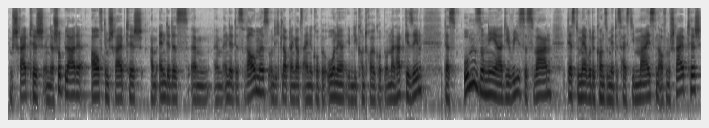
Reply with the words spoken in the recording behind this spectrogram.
im Schreibtisch in der Schublade, auf dem Schreibtisch am Ende des, ähm, am Ende des Raumes und ich glaube, dann gab es eine Gruppe ohne, eben die Kontrollgruppe. Und man hat gesehen, dass umso näher die Reese's waren, desto mehr wurde konsumiert. Das heißt, die meisten auf dem Schreibtisch,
